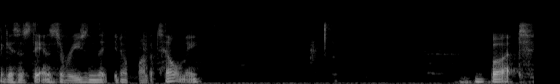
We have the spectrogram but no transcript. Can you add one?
I guess it stands to reason that you don't want to tell me. But,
